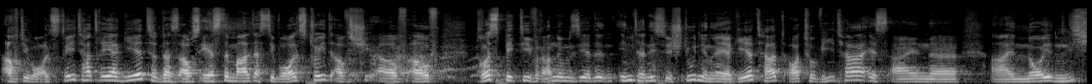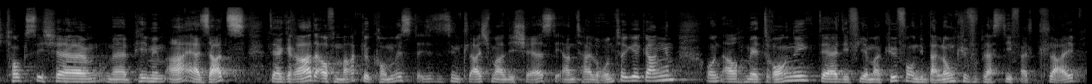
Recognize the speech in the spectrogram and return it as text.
Auch die Wall Street hat reagiert. Und das ist auch das erste Mal, dass die Wall Street auf, auf, auf prospektiv randomisierte internistische Studien reagiert hat. Orthovita ist ein, äh, ein neu nicht toxischer äh, PMMA-Ersatz, der gerade auf den Markt gekommen ist. Es sind gleich mal die Shares, die Anteile runtergegangen. Und auch Medtronic, der die Firma Küfe und die Ballonkyphoplastie vertreibt,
